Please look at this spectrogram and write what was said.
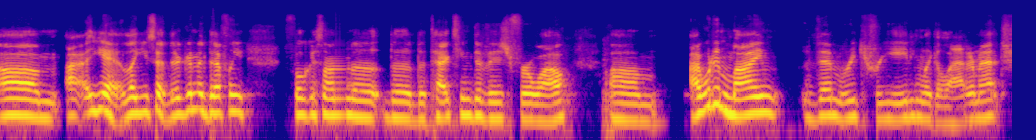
Um, I, yeah, like you said, they're gonna definitely focus on the the the tag team division for a while. Um, I wouldn't mind them recreating like a ladder match.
